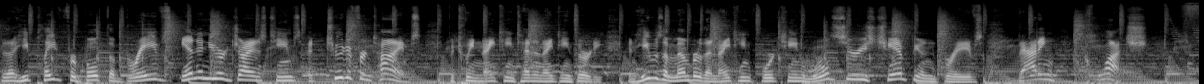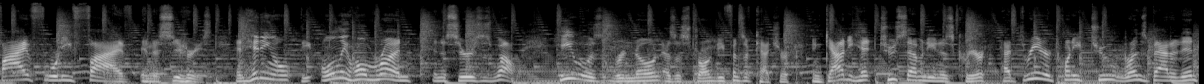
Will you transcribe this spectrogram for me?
that he played for both the Braves and the New York Giants teams at two different times between 1910 and 1930. And he was a member of the 1914 World Series champion Braves, batting clutch 545 in the series and hitting the only home run in the series as well. He was renowned as a strong defensive catcher, and Gowdy hit 270 in his career, had 322 runs batted in,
